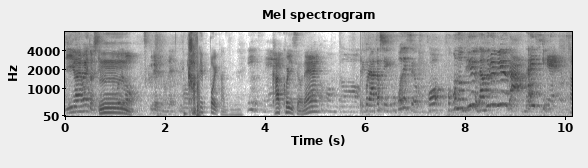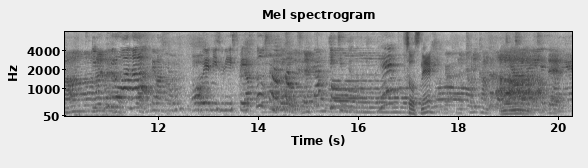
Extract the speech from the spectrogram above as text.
DIY としてここでも作れるので。カフェっぽい感じね。いいですねかっこいいですよね。これ私ここですよ。ここ。ここのビューダブルビューが大好きで。あスキップフロアならではの。上にフリースペースと下にそうですねキッチンになってますね。そうですね。距離感いがいですよね。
